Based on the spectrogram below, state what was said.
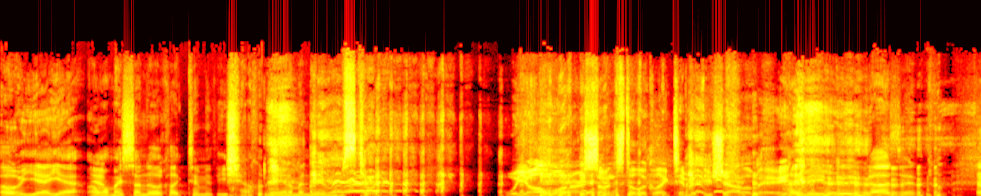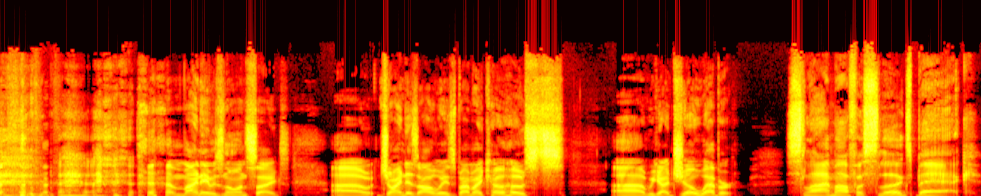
Oh yeah, yeah. I Yep. want my son to look like Timothée Chalamet, and I'm gonna name him We all want our sons to look like Timothée Chalamet. I mean, who doesn't? my name is Nolan Sykes. Uh, joined as always by my co-hosts. Uh, we got Joe Weber. Slime off a slug's back.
